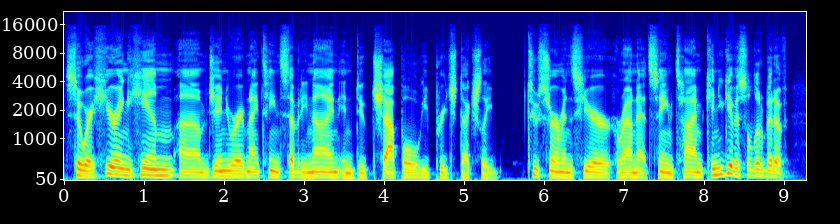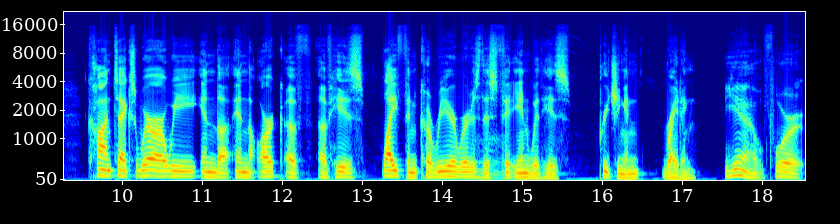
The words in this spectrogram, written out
So we're hearing him um, January of 1979 in Duke Chapel. He preached actually two sermons here around that same time. Can you give us a little bit of context, where are we in the in the arc of of his life and career? Where does this fit in with his preaching and writing? Yeah, for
